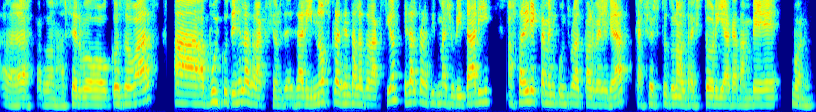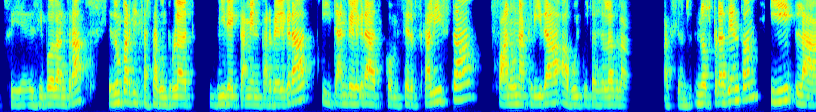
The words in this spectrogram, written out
eh, perdona, els serbo-kosovars eh, boicotegen les eleccions. És a dir, no es presenten les eleccions, és el partit majoritari, està directament controlat pel Belgrat, que això és tota una altra història que també, bueno, s'hi si pot entrar. És un partit que està controlat directament per Belgrat i tant Belgrat com Serbs Calista fan una crida a boicotejar les eleccions. No es presenten i la,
